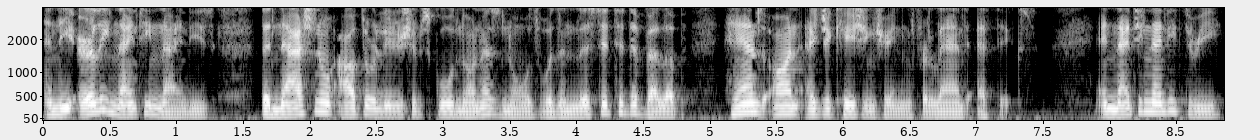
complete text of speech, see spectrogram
In the early 1990s, the National Outdoor Leadership School, known as NOLS, was enlisted to develop hands on education training for land ethics. In 1993,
